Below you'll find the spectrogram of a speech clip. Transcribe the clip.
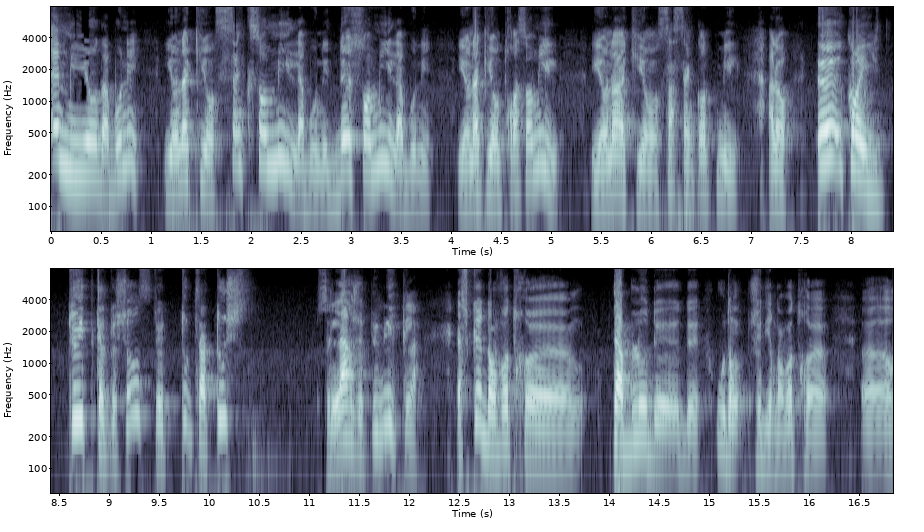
un million d'abonnés. Il y en a qui ont 500 000 abonnés, 200 000 abonnés. Il y en a qui ont 300 000. Il y en a qui ont 150 000. Alors, eux, quand ils tweetent quelque chose, ça touche ce large public là. Est-ce que dans votre euh, tableau de, ou dans, je veux dire, dans votre euh, euh,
